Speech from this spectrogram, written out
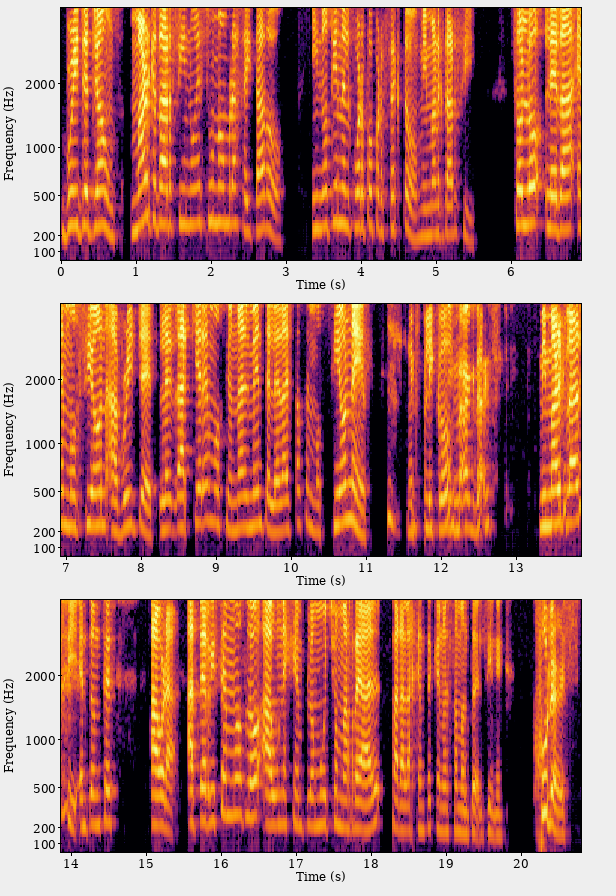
Bridget Jones. Mark Darcy no es un hombre aceitado y no tiene el cuerpo perfecto, mi Mark Darcy solo le da emoción a Bridget, le, la quiere emocionalmente, le da estas emociones. ¿Me explico? Mi Mark Darcy. Mi Mark Darcy. Entonces, ahora, aterricémoslo a un ejemplo mucho más real para la gente que no es amante del cine. Hooters.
